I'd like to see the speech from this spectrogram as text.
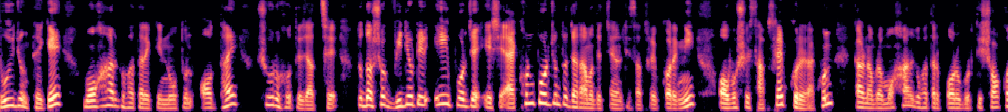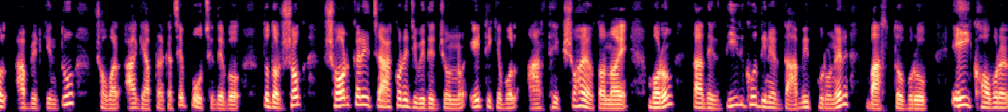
২ জুন থেকে মহার্ঘ ভাতার একটি নতুন অধ্যায় শুরু হতে যাচ্ছে। তো দর্শক ভিডিওটির এই পর্যায়ে এসে এখন পর্যন্ত যারা আমাদের চ্যানেলটি সাবস্ক্রাইব করেননি, অবশ্যই সাবস্ক্রাইব করে রাখুন। কারণ আমরা মহার্ঘ ভাতার পরবর্তী সকল আপডেট কিন্তু সবার আগে আপনার কাছে পৌঁছে দেব। তো দর্শক সরকারি চাকরিজীবীদের জন্য এটি কেবল আর্থিক সহায়তা নয়, বরং তাদের দীর্ঘদিনের দাবি পূরণের বাস্তব রূপ। এই খবরের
